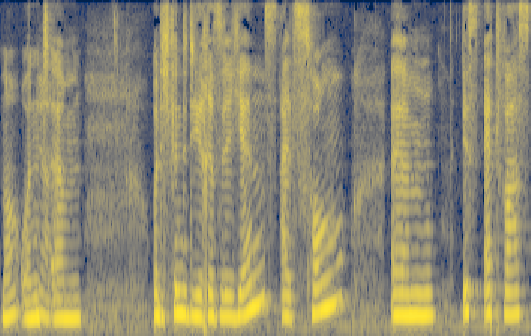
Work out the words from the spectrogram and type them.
Ne? Und, Ja. ähm, und ich finde, die Resilienz als Song ähm, ist etwas,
